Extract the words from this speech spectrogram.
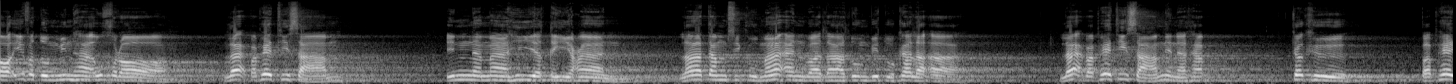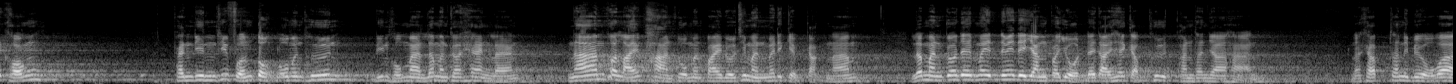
ตออิฟตุมมินฮาอุครอ และประเภทที่สามอินนามาฮิยะกีอานลาตัมซิกุมาอันวะลาตุมบิตุคาลาอา และประเภทที่สามเนี่ยนะครับก็คือประเภทของแผ่นดินที่ฝนตกลงบนพื้นดินของมันแล้วมันก็แห้งแล้ง น้ำก็ไหลผ่านตัวมันไปโดยที่มันไม่ได้เก็บกักน้ำแล้วมันก็ได้ไม่ไม่ได้ยังประโยชน์ใด ๆ ให้กับพืชพันธัญญาหารนะครับ ท่านนบีบอกว่า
